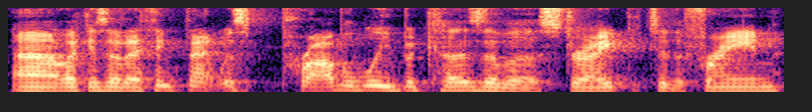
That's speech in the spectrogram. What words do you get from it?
Uh, like I said, I think that was probably because of a strike to the frame.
